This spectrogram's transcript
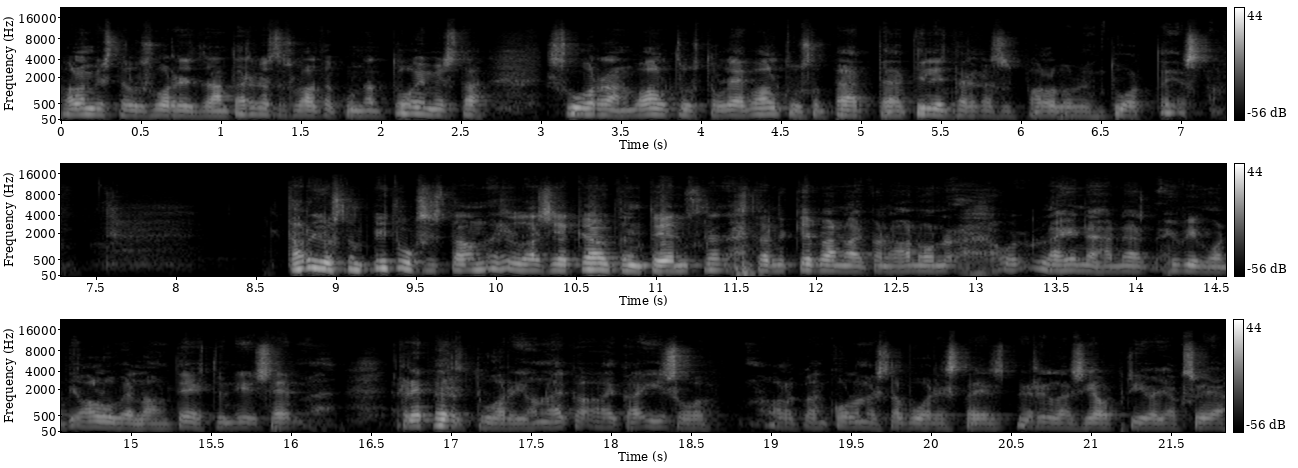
Valmistelu suoritetaan tarkastuslautakunnan toimesta suoraan valtuustolle ja valtuusto päättää tilintarkastuspalvelujen tuottajasta. Tarjousten pituuksista on erilaisia käytäntöjä. Tänne kevään aikana on lähinnä hyvinvointialueella on tehty, niin se repertuari on aika, aika iso alkaen kolmesta vuodesta ja erilaisia optiojaksoja.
